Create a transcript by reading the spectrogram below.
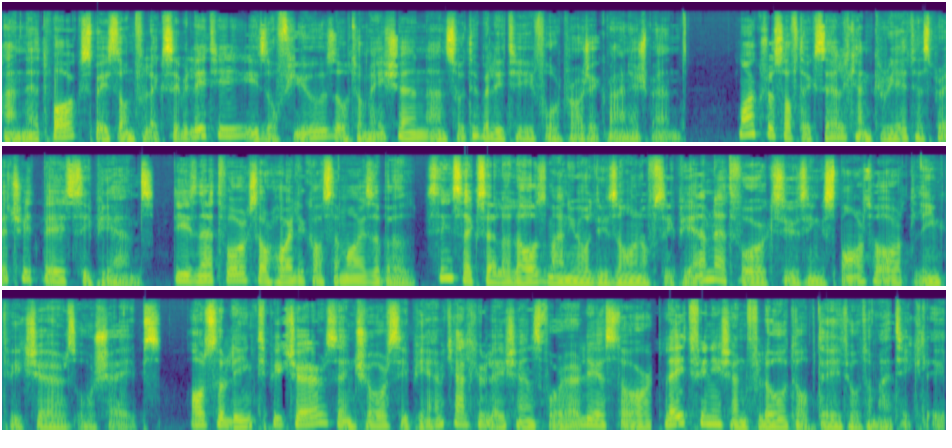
and Netbox based on flexibility, ease of use, automation, and suitability for project management. Microsoft Excel can create a spreadsheet-based CPMs. These networks are highly customizable, since Excel allows manual design of CPM networks using SmartArt, linked pictures, or shapes. Also, linked pictures ensure CPM calculations for early start, late finish, and float update automatically.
